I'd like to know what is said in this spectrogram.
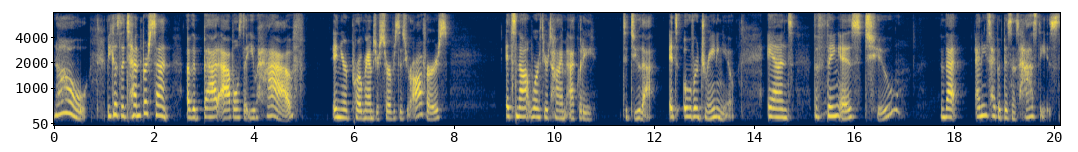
No, because the 10% of the bad apples that you have in your programs, your services, your offers, it's not worth your time equity to do that. It's over draining you. And the thing is, too, that any type of business has these.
